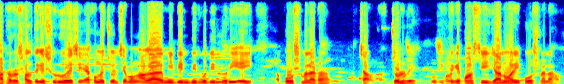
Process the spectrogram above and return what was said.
আঠারো সাল থেকে শুরু হয়েছে এখনও চলছে এবং আগামী দিন দীর্ঘদিন ধরেই এই পৌষ মেলাটা চলবে এক থেকে পাঁচই জানুয়ারি পৌষ মেলা হবে?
